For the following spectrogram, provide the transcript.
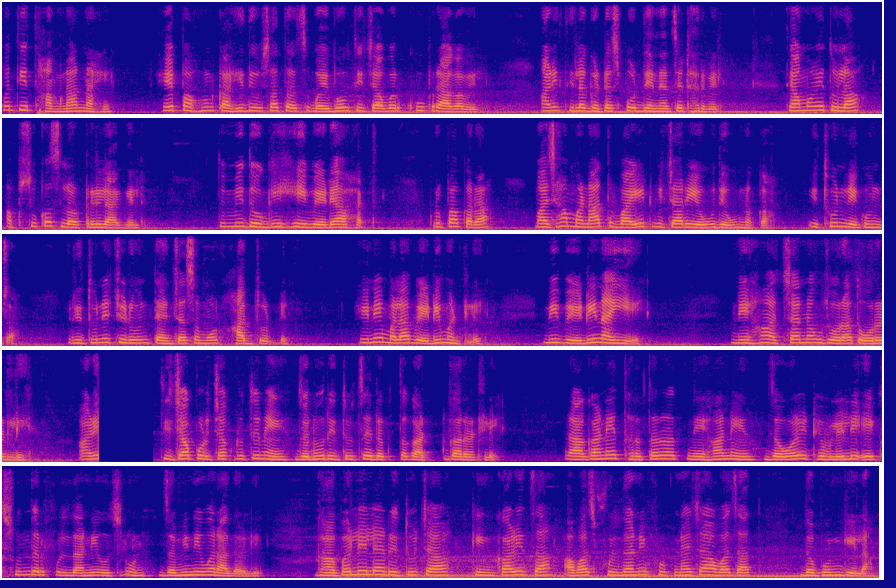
पण ती थांबणार नाही. हे पाहून काही दिवसातच वैभव तिच्यावर खूप रागावेल आणि तिला घटस्फोट देण्याचे ठरवेल. त्यामुळे तुला आपसुकच लॉटरी लागेल. तुम्ही दोघीही वेड्या आहात. कृपा करा माझ्या मनात वाईट विचार येऊ देऊ नका. इथून निघून जा. ऋतूने चिडून त्यांच्यासमोर हात जोडले. हिने मला वेडी म्हटले. मी वेडी नाही आहे नेहा अचानक जोरात ओरडली. तिच्या पुढच्या कृतीने जणू ऋतूचे रक्त गाठ गारटले. रागाने थरथरत नेहाने जवळ ठेवलेली एक सुंदर फुलदाणी उचलून जमिनीवर आदळली. घाबरलेल्या ऋतूच्या किंकाळीचा आवाज फुलदाणी फुटण्याच्या आवाजात दबून गेला.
